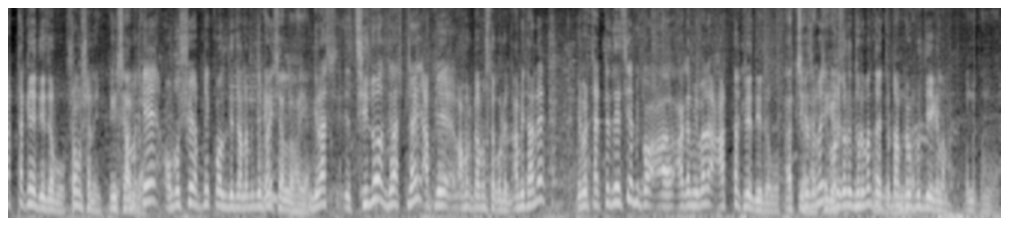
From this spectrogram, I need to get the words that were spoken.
আটটা কিনে দিয়ে যাব সমস্যা নেই। আমাকে অবশ্যই আপনি কল দিয়ে জানাবেন যে ভাই। গ্লাস ছিল গ্লাস নাই আপনি আমার ব্যবস্থা করেন। আমি তাহলে এবার চারটে দিয়েছি আমি আগামীবার আটটা কিনে দিয়ে যাব। আচ্ছা ঠিক আছে ভাই, ভাই অনেক অনেক ধন্যবাদ দায়িত্বটা আপনার উপর দিয়ে গেলাম। অনেক ধন্যবাদ।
